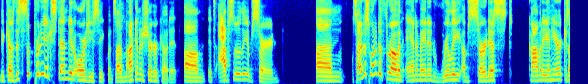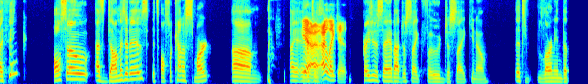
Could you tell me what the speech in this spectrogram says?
because this is a pretty extended orgy sequence. I'm not going to sugarcoat it. Um, it's absolutely absurd. Um, so I just wanted to throw an animated, really absurdist comedy in here because I think also as dumb as it is, it's also kind of smart. Um, I, Yeah, I like it. crazy to say about just like food, just like you know, it's learning that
